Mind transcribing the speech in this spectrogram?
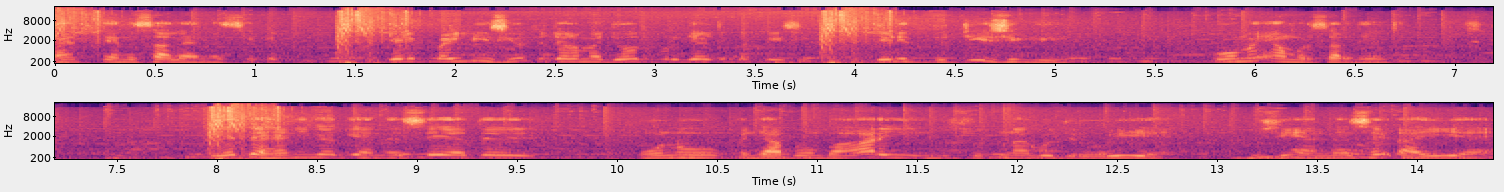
ਮੈਂ 3 ਸਾਲ ਐਨਐਸਸੀ ਕੱਟੀ ਜਿਹੜੀ ਪਹਿਲੀ ਸੀ ਉਹ ਤੇ ਚਲੋ ਮੈਂ ਜੋਧਪੁਰ ਜੇਲ੍ਹ 'ਚ ਕੱਟੀ ਸੀ, ਜਿਹੜੀ ਦੂਜੀ ਸੀਗੀ, ਉਹ ਮੈਂ ਅੰਮ੍ਰਿਤਸਰ ਜੇਲ੍ਹ 'ਚ ਕੱਟੀ ਸੀ। ਇਹ ਤਾਂ ਹੈ ਨਹੀਂਗਾ ਕਿ ਐਨਐਸਏ ਹੈ ਤੇ ਉਹਨੂੰ ਪੰਜਾਬੋਂ ਬਾਹਰ ਹੀ ਸੁੱਟਣਾ ਕੋਈ ਜ਼ਰੂਰੀ ਹੈ। ਤੁਸੀਂ ਐਨਐਸਏ ਲਾਈ ਹੈ,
